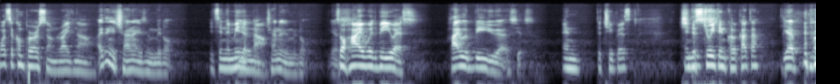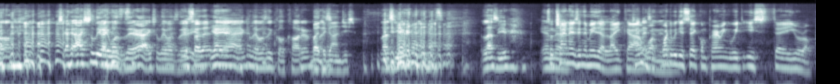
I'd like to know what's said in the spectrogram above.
What's the comparison right now? I think China is in the middle. It's in the middle Yeah, now. China in the middle. Yes. So high would be US high would be U.S. Yes. and the cheapest in the street in Kolkata. Yeah, probably. actually, I was there. Actually, I was You there. saw yeah. that? Yeah, yeah, Yeah. Actually, I was in Kolkata By the Ganges. last year. Last year. so And, uh, China is in the middle. Like, uh, China is what, what would you say comparing with East uh, Europe?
